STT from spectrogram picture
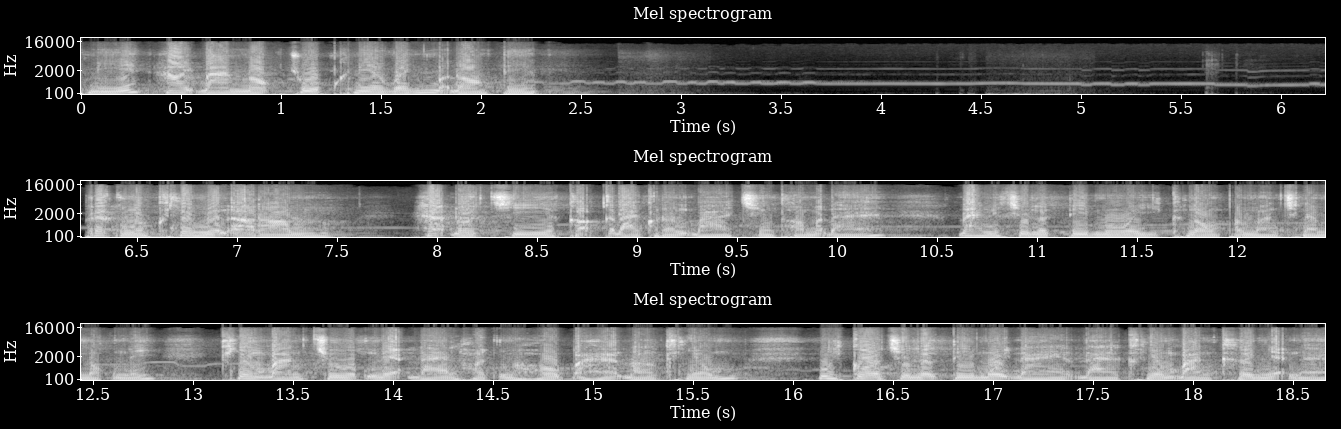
គ្នាហើយបានមកជួបគ្នាវិញម្ដងទៀតព្រឹកនោះខ្ញុំមានអារម្មណ៍ហាក់ដូចជាកក់ក្ដៅក្រនបាជាងធម្មតាដែលនេះជាលើកទី1ក្នុងប្រហែលឆ្នាំមកនេះ ខ្ញុំបានជួបអ្នកដែលហុចម្ហូបអាហារដល់ខ្ញុំនេះក៏ជាលើកទី1ដែរដែលខ្ញុំបានឃើញអ្នកណា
